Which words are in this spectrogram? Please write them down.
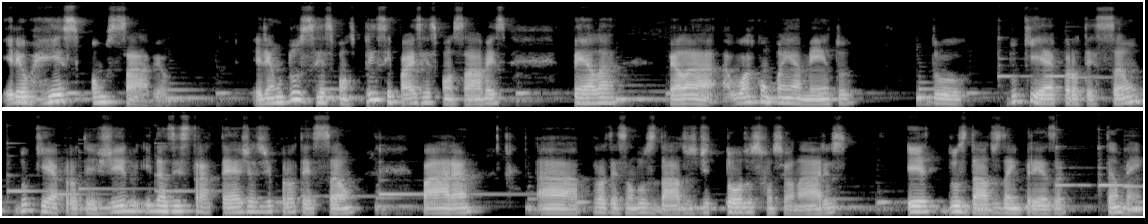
Ele é o responsável. Ele é um dos respons principais responsáveis pela, pela o acompanhamento do, do que é proteção, do que é protegido e das estratégias de proteção para a proteção dos dados de todos os funcionários e dos dados da empresa também.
